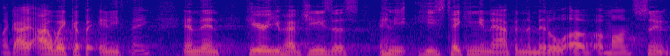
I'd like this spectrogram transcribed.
Like, I, I wake up at anything. And then here you have Jesus, and he, he's taking a nap in the middle of a monsoon.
